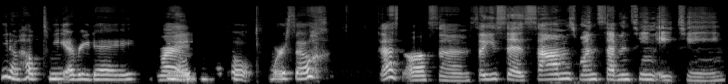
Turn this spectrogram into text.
you know, helped me every day. Right. You know, more so. That's awesome. So you said Psalms 117, 18.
